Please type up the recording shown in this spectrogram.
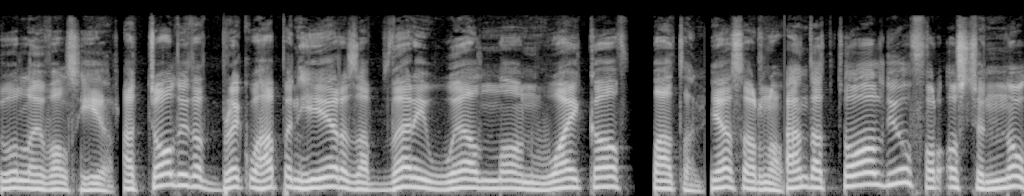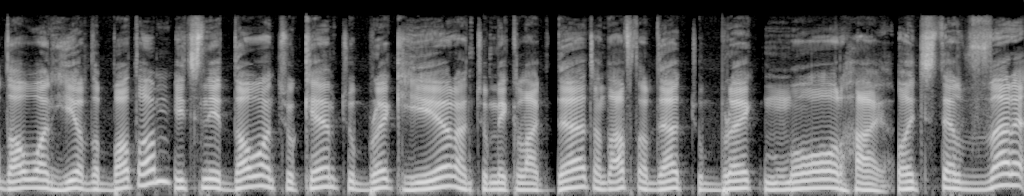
two levels here. I told you that break will happen here as a very well-known Wyckoff button. Yes or no? And i told you for us to know that one here the bottom. It's need that one to come to break here and to make like that and after that to break more higher. So it's still very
